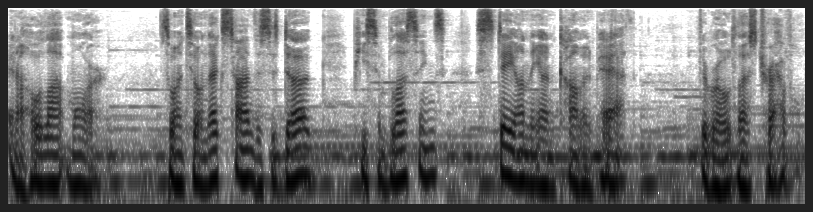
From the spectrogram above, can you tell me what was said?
and a whole lot more. So until next time, this is Doug. Peace and blessings. Stay on the uncommon path, the road less traveled.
